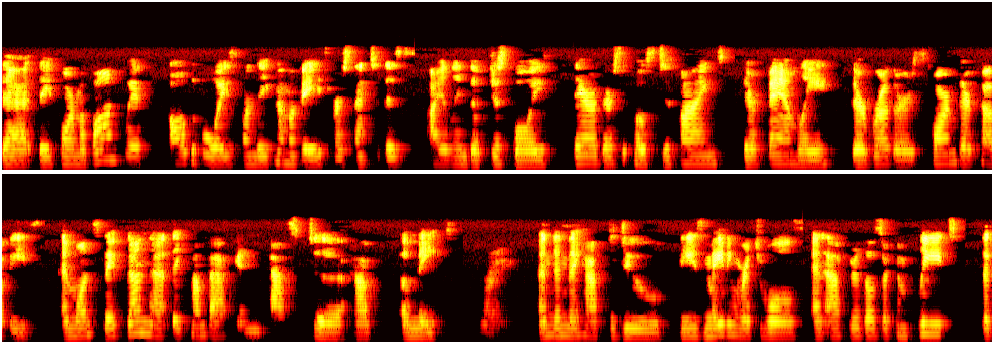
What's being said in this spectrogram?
that they form a bond with. All the boys, when they come of age, are sent to this island of just boys. There, they're supposed to find their family, their brothers, form their coveys, and once they've done that, they come back and ask to have a mate. Right. And then they have to do these mating rituals, and after those are complete, the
